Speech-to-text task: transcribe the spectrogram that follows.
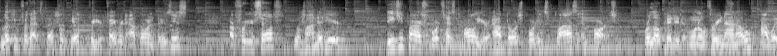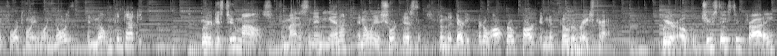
Looking for that special gift for your favorite outdoor enthusiast? Or for yourself? You'll find it here. DG Power Sports has all your outdoor sporting supplies and parts. We're located at 10390 Highway 421 North in Milton, Kentucky. We're just two miles from Madison, Indiana, and only a short distance from the Dirty Turtle Off-Road Park and Dakota Racetrack. We are open Tuesdays through Friday,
